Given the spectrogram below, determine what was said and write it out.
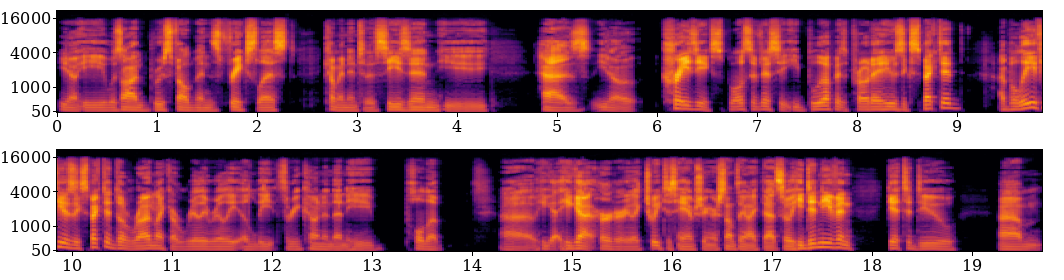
You know, he was on Bruce Feldman's freaks list coming into the season. He has, you know, crazy explosiveness. He, blew up his pro day. He was expected, I believe he was expected to run like a really, really elite three cone, and then he pulled up uh he got he got hurt or he like tweaked his hamstring or something like that. So he didn't even get to do um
